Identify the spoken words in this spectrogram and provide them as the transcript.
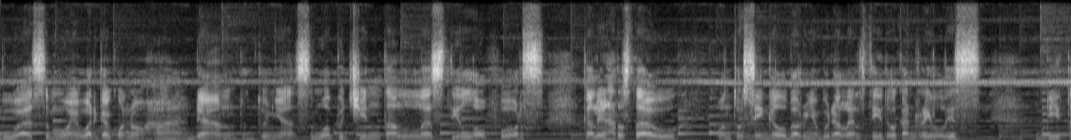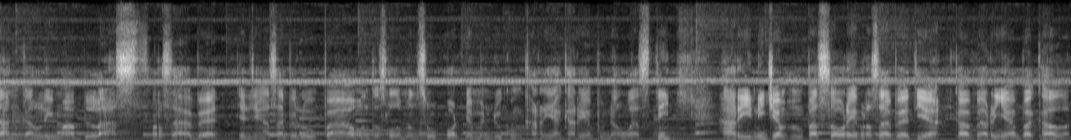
buat semua warga Konoha dan tentunya semua pecinta Lesti Lovers. Kalian harus tahu untuk single barunya Bunda Lesti itu akan rilis di tanggal 15 persahabat. Jadi jangan sampai lupa untuk selalu mensupport dan mendukung karya-karya Bunda Lesti. Hari ini jam 4 sore persahabat ya kabarnya bakal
